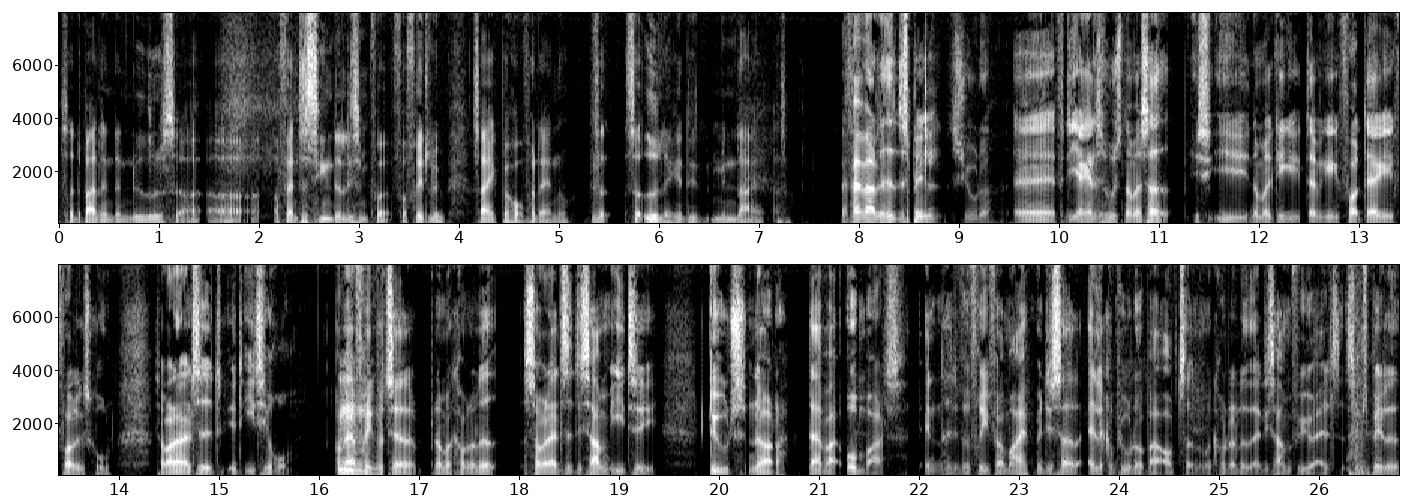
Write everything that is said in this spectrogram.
så er det bare den der nydelse og, og, og fantasien, der ligesom får, får frit løb. Så har jeg ikke behov for det andet. Mm. Så, så ødelægger det min leg. Altså. Hvad fanden var det, hed det spil? Shooter. Øh, fordi jeg kan altid huske, når man sad i, i når man gik, i- da vi gik da jeg gik i folkeskole, så var der altid et, et IT-rum. Og hver Mm. frikvarter, når man kom derned, så var der altid de samme IT-dudes, nørder, der var åbenbart, enten havde de fået fri før mig, men de sad, alle computere var bare optaget, når man kom derned, af de samme fyre altid, som spillede,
